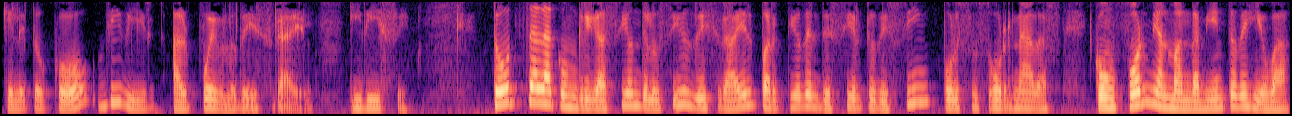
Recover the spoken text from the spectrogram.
que le tocó vivir al pueblo de Israel. Y dice, Toda la congregación de los hijos de Israel partió del desierto de Sin por sus jornadas, conforme al mandamiento de Jehová,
